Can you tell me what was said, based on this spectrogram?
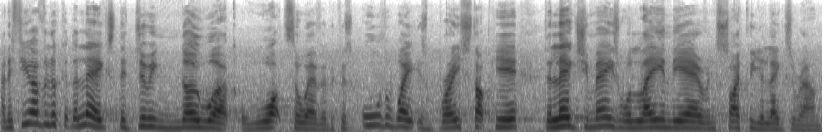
and if you have a look at the legs, they're doing no work whatsoever because all the weight is braced up here. The legs, you may as well lay in the air and cycle your legs around.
